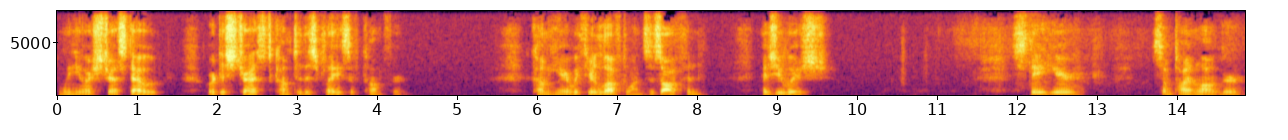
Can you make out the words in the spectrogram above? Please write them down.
When you are stressed out or distressed, come to this place of comfort. Come here with your loved ones as often as you wish. Stay here some time longer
